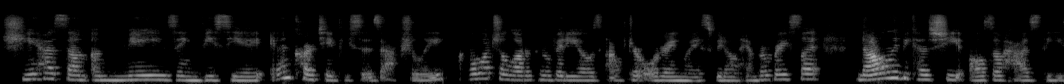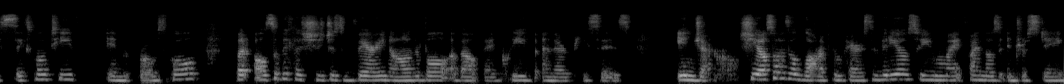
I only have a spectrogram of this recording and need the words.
She has some amazing VCA and Cartier pieces actually. I watch a lot of her videos after ordering my Sweet Alhambra bracelet, not only because she also has the six motif in rose gold, but also because she's just very knowledgeable about Van Cleef and their pieces in general. She also has a lot of comparison videos, so you might find those interesting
